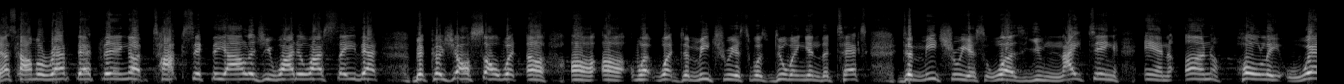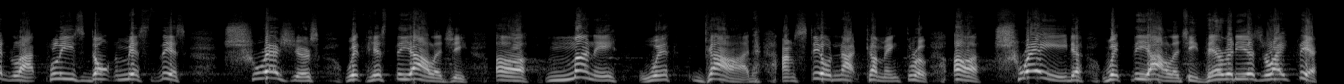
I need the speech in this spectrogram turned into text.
That's how I'm to wrap that thing up. Toxic theology. Why do I say that? Because y'all saw what, uh, uh, uh, what, what Demetrius was doing in the text. Demetrius was uniting in unholy wedlock. Please don't miss this. Treasures with his theology, uh, money with God. I'm still not coming through. A trade with theology. There it is right there.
